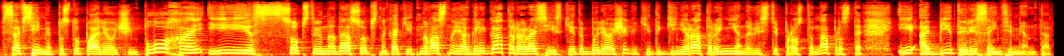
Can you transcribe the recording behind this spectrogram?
со всеми поступали очень плохо, и, собственно, да, собственно, какие-то новостные агрегаторы российские, это были вообще какие-то генераторы ненависти просто-напросто и обиды ресентимента.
